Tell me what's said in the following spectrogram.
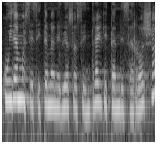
cuidamos ese sistema nervioso central que está en desarrollo,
